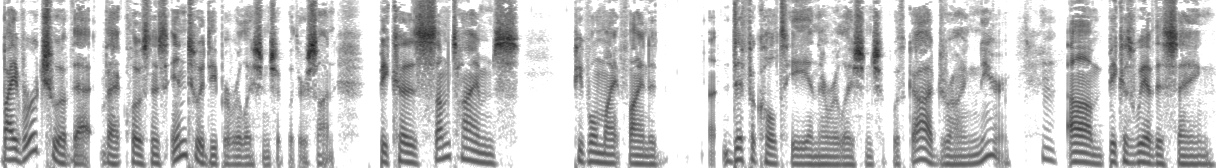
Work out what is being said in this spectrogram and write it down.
by virtue of that that closeness into a deeper relationship with her son, because sometimes people might find a difficulty in their relationship with God drawing near, um, because we have this saying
